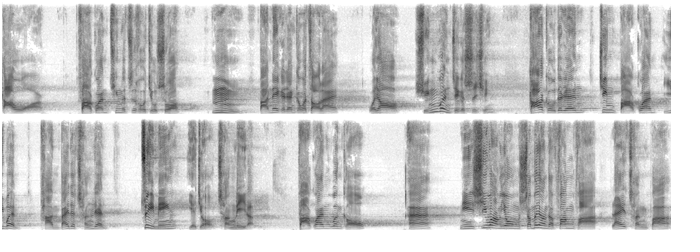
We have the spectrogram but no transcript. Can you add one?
打我？法官听了之后就说：“嗯，把那个人给我找来，我要。”询问这个事情，打狗的人经法官一问，坦白的承认，罪名也就成立了。法官问狗：“啊，你希望用什么样的方法来惩罚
